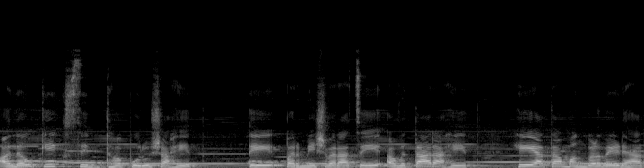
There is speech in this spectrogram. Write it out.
अलौकिक सिद्ध पुरुष आहेत. ते परमेश्वराचे अवतार आहेत. हे आता मंगळवेढ्यात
